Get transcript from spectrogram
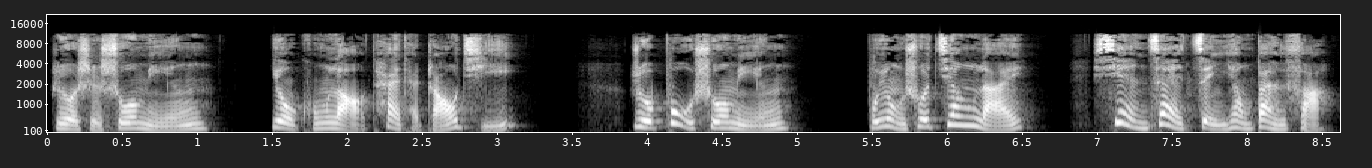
若是说明，又恐老太太着急；若不说明，不用说将来，现在怎样办法？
